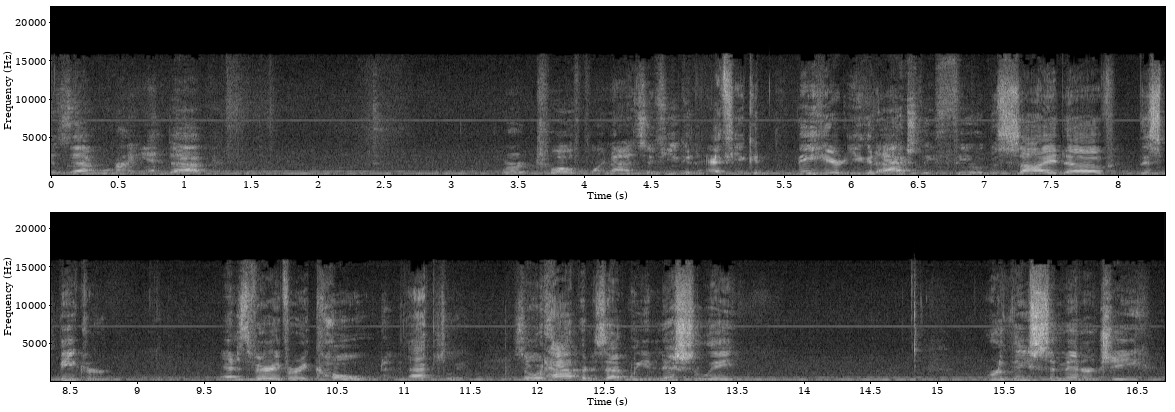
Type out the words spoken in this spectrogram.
is that we're going to end up we're at 12.9. So if you could if you could be here, you could actually feel the side of this beaker, and it's very very cold actually. So what happened is that we initially released some energy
